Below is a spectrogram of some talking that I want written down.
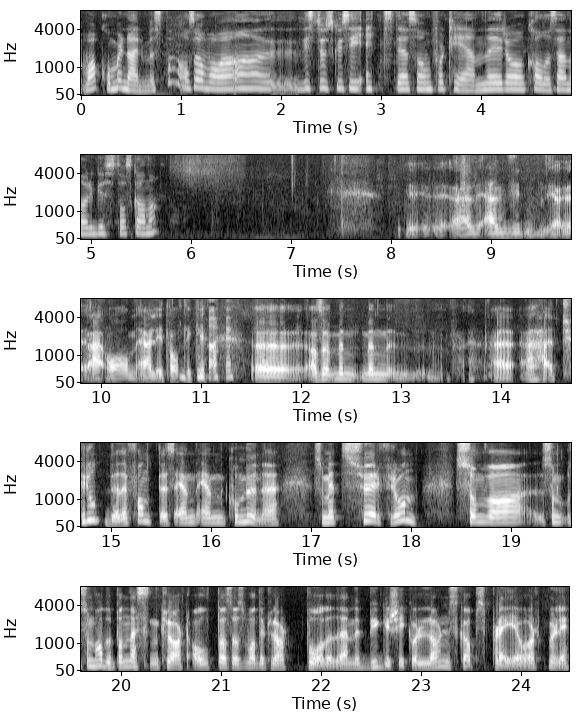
hva kommer nærmest da? Altså, hva, hvis du skulle si ett sted som fortjener å kalle seg Norges Toskana? Jeg, jeg, jeg, aner ærlig talt ikke. Uh, altså, men, men jeg, trodde det fantes en, en kommune som het Sør-Fron, som, som, som, hadde på nesten klart alt. altså Som hadde klart både det med byggeskikk og landskapspleie og alt mulig.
